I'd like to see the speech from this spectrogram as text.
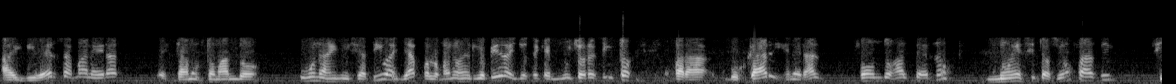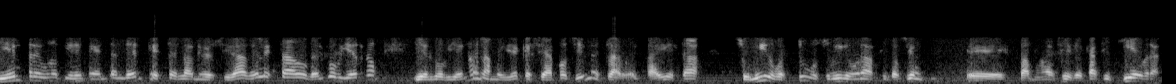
Hay diversas maneras, estamos tomando unas iniciativas ya, por lo menos en Río Piedra, y yo sé que hay muchos recintos para buscar y generar fondos alternos. No es situación fácil, siempre uno tiene que entender que esta es la universidad del Estado, del gobierno, y el gobierno en la medida que sea posible, claro, el país está sumido o estuvo sumido en una situación, eh, vamos a decir, de casi quiebra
